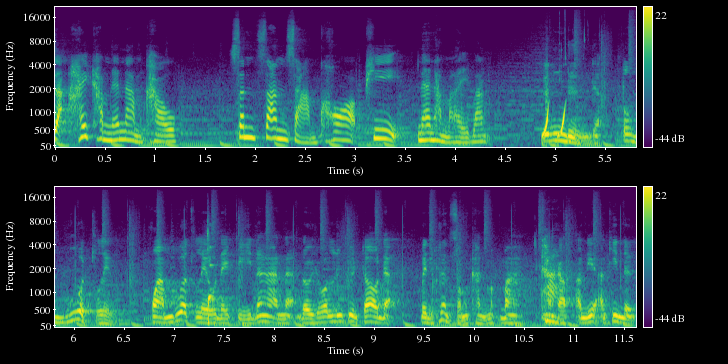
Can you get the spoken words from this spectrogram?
จะให้คำแนะนำเขาสั้นๆ 3 ข้อพี่แนะนำอะไรบ้าง เรื่องหนึ่งเนี่ยต้องรวดเร็ว ความรวดเร็วในปีหน้าน่ะโดยเฉพาะเรื่องดิจิทัลเนี่ยเป็นเรื่องสำคัญมากๆค่ะนะครับอันนี้อันที่หนึ่ง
